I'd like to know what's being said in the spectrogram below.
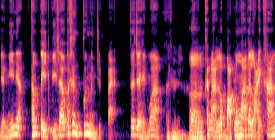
อย่างนี้เนี่ยทั้งปีปีแล้วก็เพิ่งเพิ่ง 1.8 ถ้าจะเห็นว่าขนาดเราปรับลงมากันหลายครั้ง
